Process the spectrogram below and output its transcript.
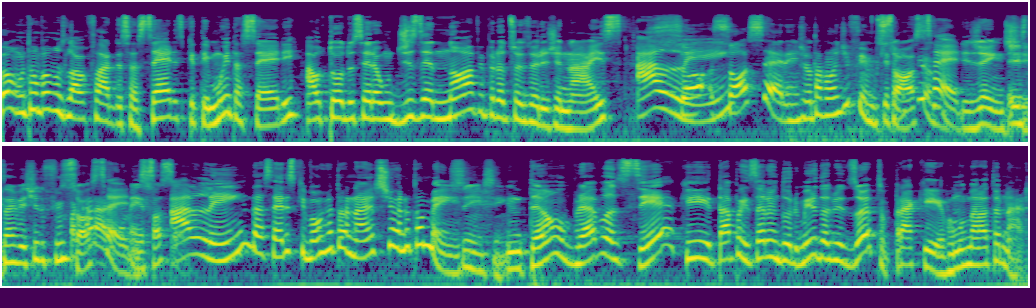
Bom, então vamos logo falar dessas séries, porque tem muita série. Ao todo serão 19 produções originais, além... Só, só série, a gente não tá falando de filme. porque Só tem filme. série, gente. Eles estão investindo filme pra Só caralho séries. também, só série. Além das séries que vão retornar este ano também. Sim, sim. Então, pra você que tá pensando em dormir em 2018, pra quê? Vamos maratonar.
